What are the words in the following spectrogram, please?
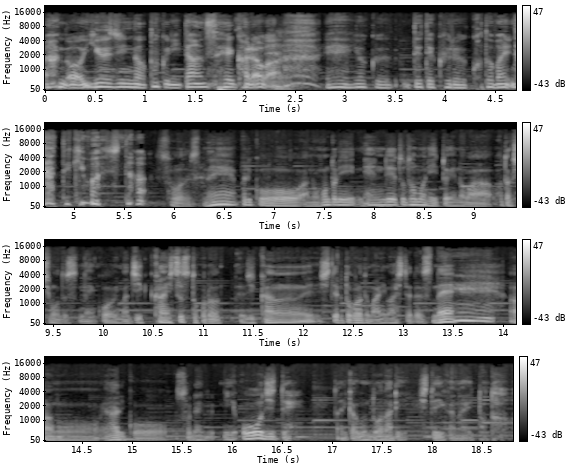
あの友人の特に男性からは、はい、えー、よく出てくる言葉になってきました。そうですね。やっぱりこうあの本当に年齢とともにというのは私もですねこう今実感しつつところ実感しているところでもありましてですね、えー、あのやはりこうそれに応じて何か運動なりしていかないとと。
